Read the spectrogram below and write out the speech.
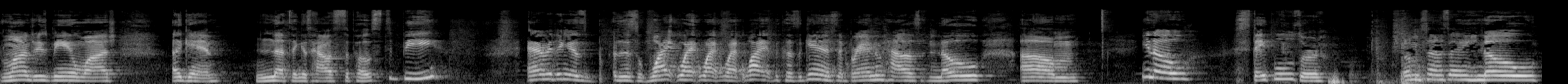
Laundry's being washed. Again, nothing is how it's supposed to be. Everything is just white, white, white, white, white because again, it's a brand new house. No, um, you know, staples or what I'm trying to say? No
